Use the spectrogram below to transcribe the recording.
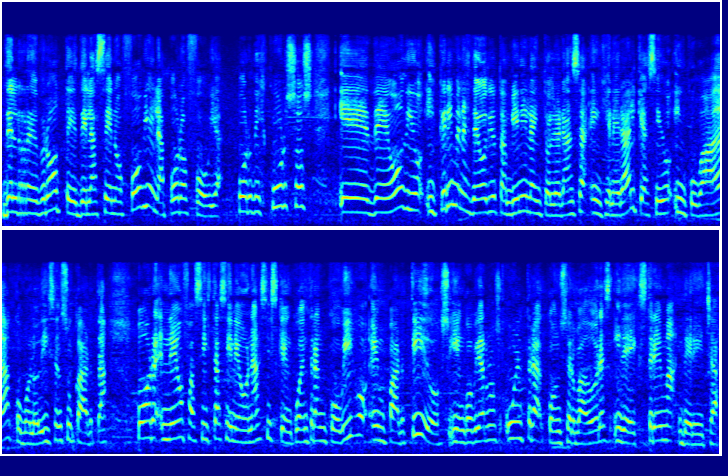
del rebrote de la xenofobia y la porofobia por discursos eh, de odio y crímenes de odio también y la intolerancia en general que ha sido incubada, como lo dice en su carta, por neofascistas y neonazis que encuentran cobijo en partidos y en gobiernos ultraconservadores y de extrema derecha.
